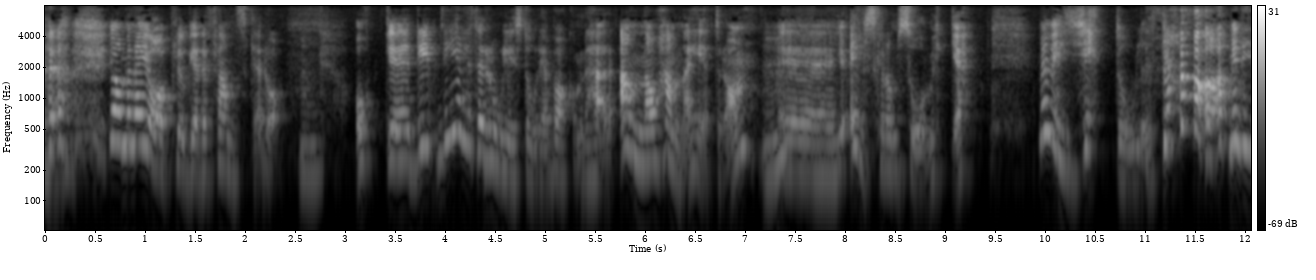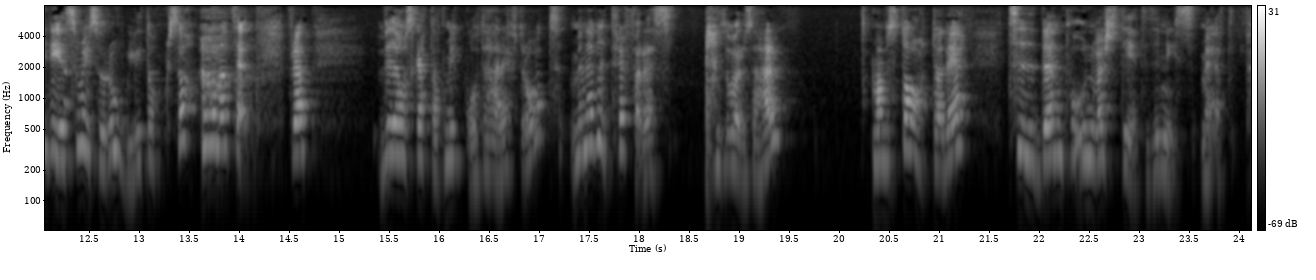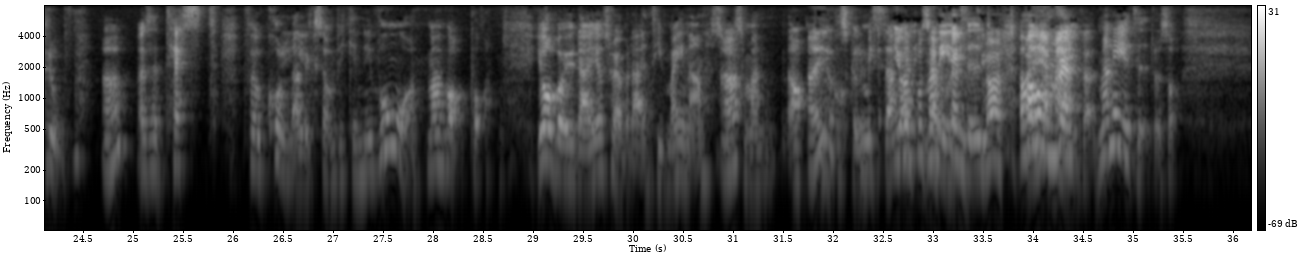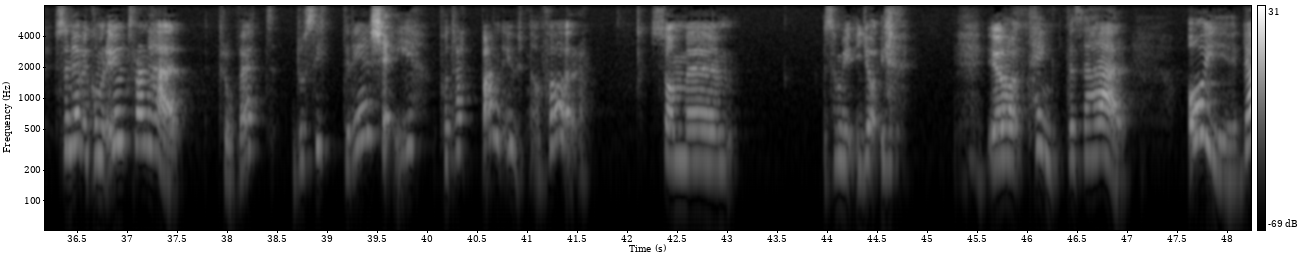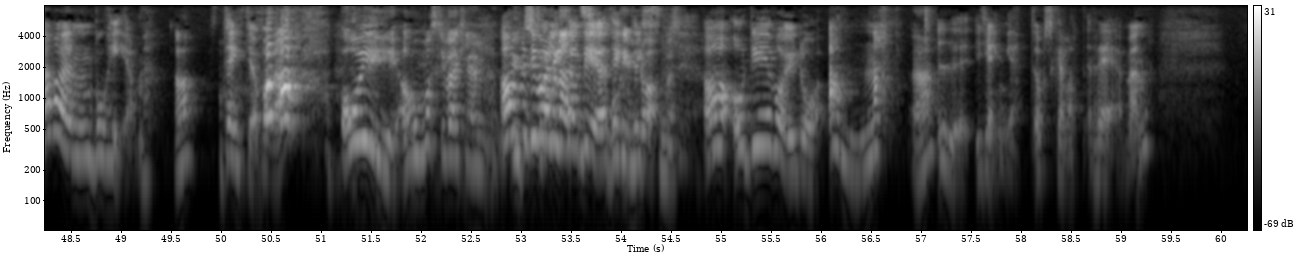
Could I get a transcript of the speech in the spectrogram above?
ja, men när jag pluggade franska då. Mm. Och eh, det, det är en lite rolig historia bakom det här. Anna och Hanna heter de. Mm. Eh, jag älskar dem så mycket. Men vi är jätteolika. Men det är det som är så roligt också på något sätt. För att vi har skrattat mycket åt det här efteråt. Men när vi träffades så var det så här. Man startade tiden på universitetet i Nice med ett prov. Ja. Alltså ett test för att kolla liksom vilken nivå man var på. Jag var ju där, jag tror jag var där en timme innan. Så liksom man ja, Ja, inte skulle missa. jag höll på säga är tid. självklart. Ja, Jajamän. självklart. Man är i tid och så. Så när vi kommer ut från det här provet, då sitter det en tjej på trappan utanför. Som, eh, som jag, jag tänkte så här. Oj, där var en bohem. Ja. Tänkte jag bara. Oj, hon måste ju verkligen Ja, men det var liksom det jag tänkte då. Ja, och det var ju då Anna Ja. i gänget, också kallat Räven.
